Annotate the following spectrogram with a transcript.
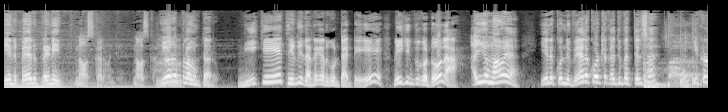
ఈయన పేరు ప్రణీత్. నమస్కారం అండి నమస్కారం. యూరోప్లో ఉంటారు. నీకే తిండి దండగనుకుంటా అంటే నీకు ఇంకొక డోలా? అయ్యో మావయ్య ఈయన కొన్ని వేల కోట్లకు అధిపతి తెలుసా? ఇక్కడ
